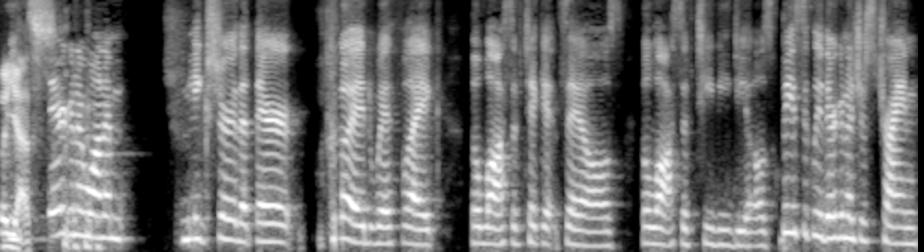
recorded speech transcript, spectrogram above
but yes, they're going to want to make sure that they're good with like the loss of ticket sales the loss of TV deals. Basically, they're going to just try and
